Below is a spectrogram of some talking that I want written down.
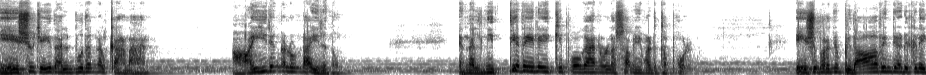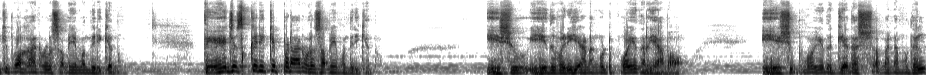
യേശു ചെയ്ത അത്ഭുതങ്ങൾ കാണാൻ ആയിരങ്ങളുണ്ടായിരുന്നു. എന്നാൽ നിത്യതയിലേക്ക് പോകാനുള്ള സമയം അടുത്തപ്പോൾ യേശു പറഞ്ഞു പിതാവിന്റെ അടുക്കിലേക്ക് പോകാനുള്ള സമയം വന്നിരിക്കുന്നു. തേജസ്കരിക്കപ്പെടാനുള്ള സമയം വന്നിരിക്കുന്നു. യേശു ഏത് വഴിയാണ് അങ്ങോട്ട് പോയതറിയാമോ? യേശു പോയത് ഗതശമന മുതൽ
